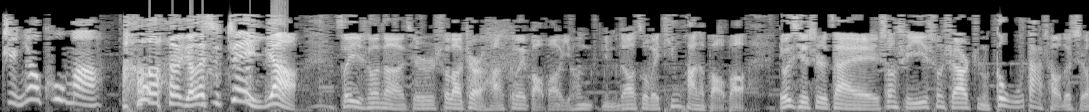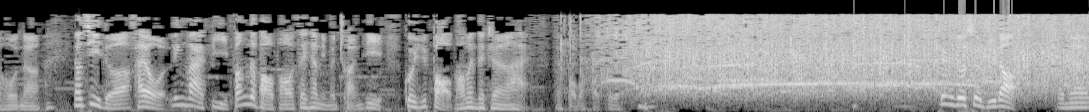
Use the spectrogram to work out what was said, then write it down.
纸尿裤吗？原来是这样。所以说呢，其实说到这儿哈，各位宝宝以后你们都要作为听话的宝宝，尤其是在双十一、双十二这种购物大潮的时候呢，要记得还有另外比方的宝宝在向你们传递关于宝宝们的真爱。那宝宝好多，这个就涉及到我们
